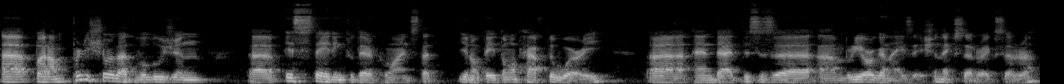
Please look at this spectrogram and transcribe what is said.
uh, but i'm pretty sure that volusion uh, is stating to their clients that you know they don't have to worry uh, and that this is a um, reorganization et cetera et cetera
